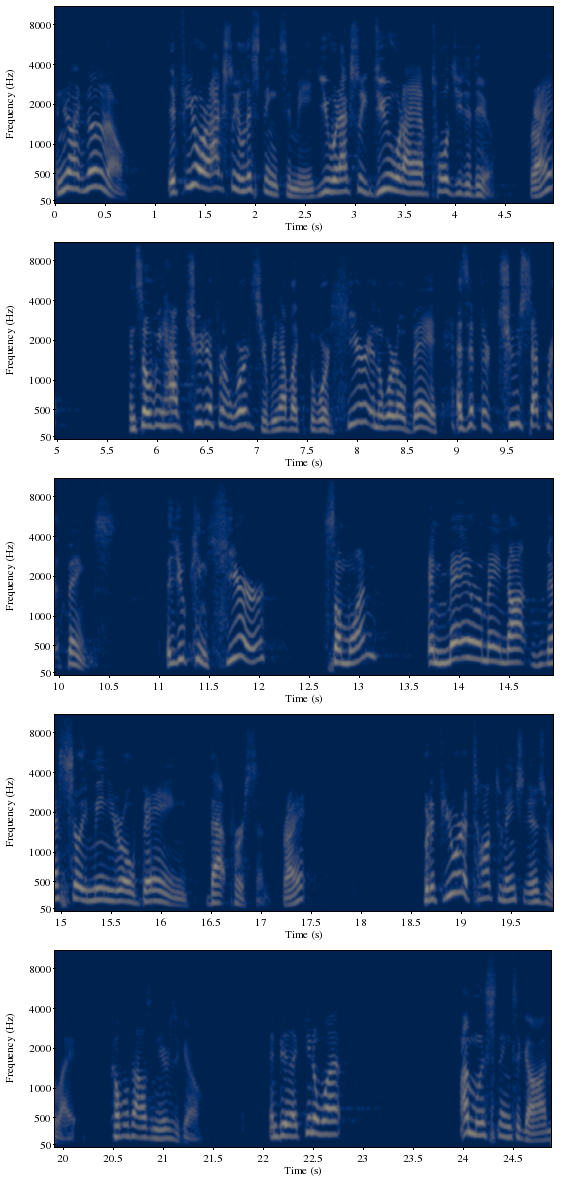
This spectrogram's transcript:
And you're like, no, no, no. If you are actually listening to me, you would actually do what I have told you to do, right? And so we have two different words here. We have like the word hear and the word obey as if they're two separate things. That you can hear someone and may or may not necessarily mean you're obeying that person, right? But if you were to talk to an ancient Israelite a couple thousand years ago and be like, you know what? I'm listening to God.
